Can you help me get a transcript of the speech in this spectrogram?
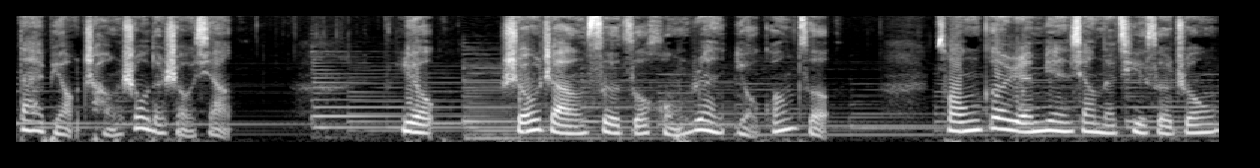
代表长寿的手相。六，手掌色泽红润有光泽，从个人面相的气色中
